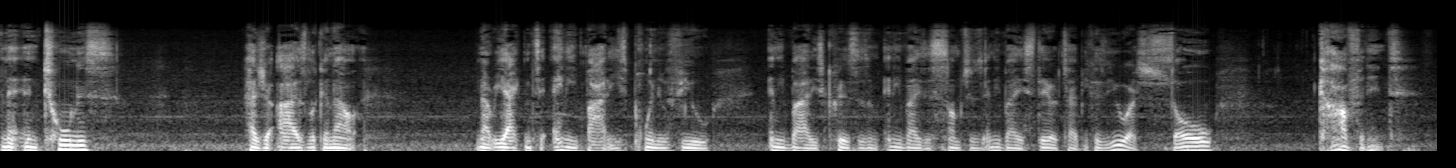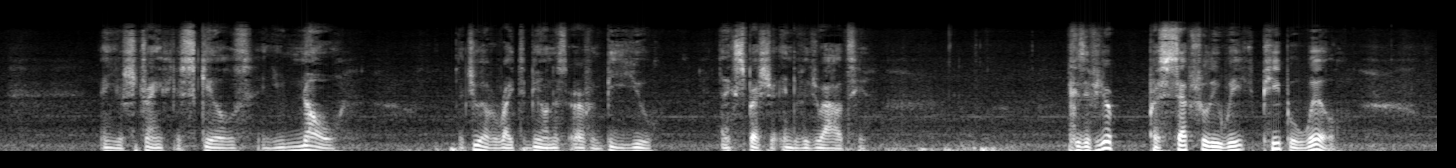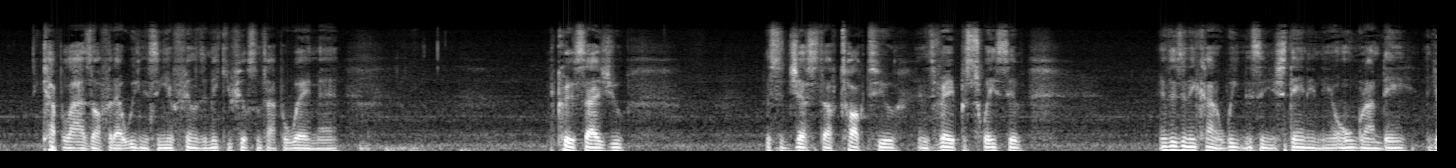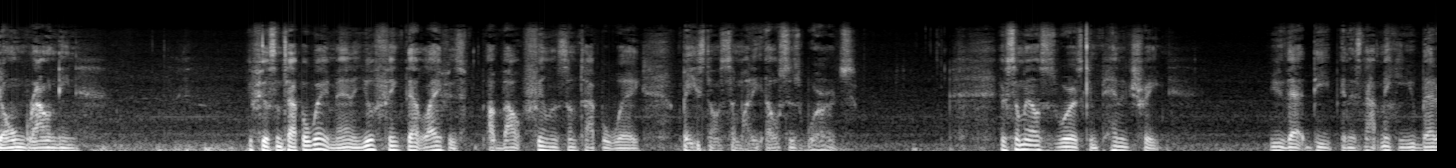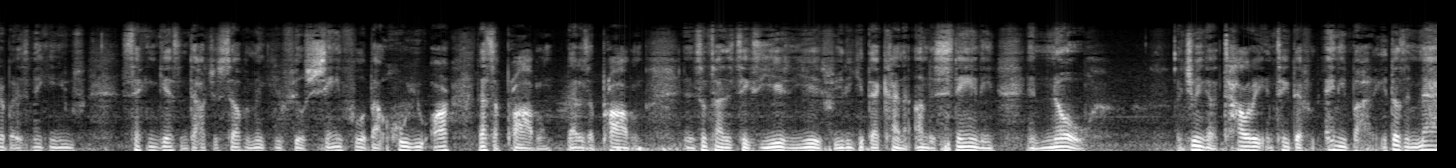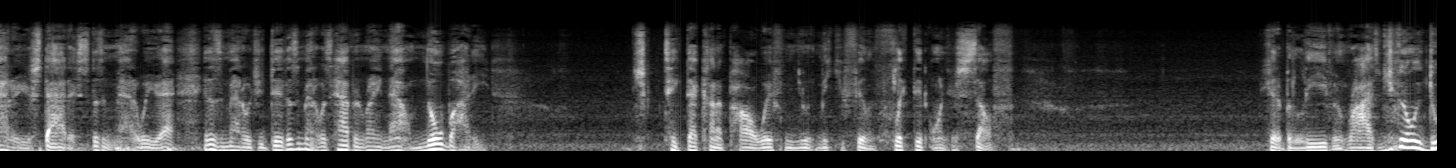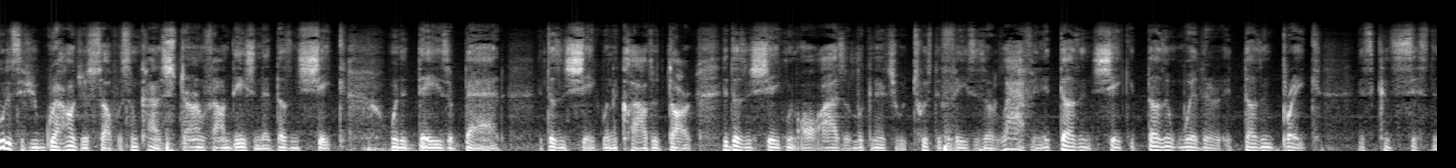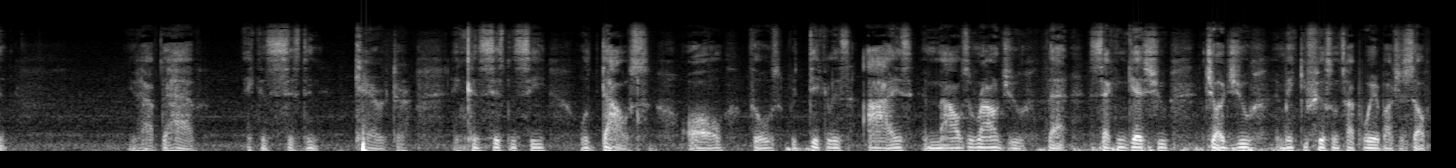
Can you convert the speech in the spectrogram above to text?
And that in tuneness has your eyes looking out, not reacting to anybody's point of view, anybody's criticism, anybody's assumptions, anybody's stereotype, because you are so confident in your strength, your skills, and you know that you have a right to be on this earth and be you and express your individuality. Because if you're perceptually weak, people will capitalize off of that weakness in your feelings and make you feel some type of way, man. They criticize you, they suggest stuff, talk to you, and it's very persuasive. If there's any kind of weakness in your standing, in your own grounding, your own grounding, you feel some type of way, man, and you'll think that life is about feeling some type of way based on somebody else's words. If somebody else's words can penetrate you that deep and it's not making you better, but it's making you second guess and doubt yourself and make you feel shameful about who you are, that's a problem. That is a problem. And sometimes it takes years and years for you to get that kind of understanding and know that you ain't got to tolerate and take that from anybody. It doesn't matter your status. It doesn't matter where you're at. It doesn't matter what you did. It doesn't matter what's happening right now. Nobody should take that kind of power away from you and make you feel inflicted on yourself. You gotta believe and rise. But you can only do this if you ground yourself with some kind of stern foundation that doesn't shake when the days are bad. It doesn't shake when the clouds are dark. It doesn't shake when all eyes are looking at you with twisted faces or laughing. It doesn't shake. It doesn't wither. It doesn't break. It's consistent. You have to have a consistent character, and consistency will douse all those ridiculous eyes and mouths around you that second guess you, judge you, and make you feel some type of way about yourself.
